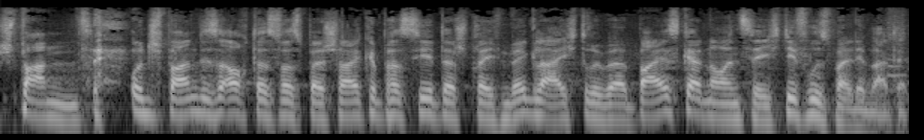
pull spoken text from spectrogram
Spannend. Und spannend ist auch das, was bei Schalke passiert. Da sprechen wir gleich drüber. Bei SK90, die Fußballdebatte.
